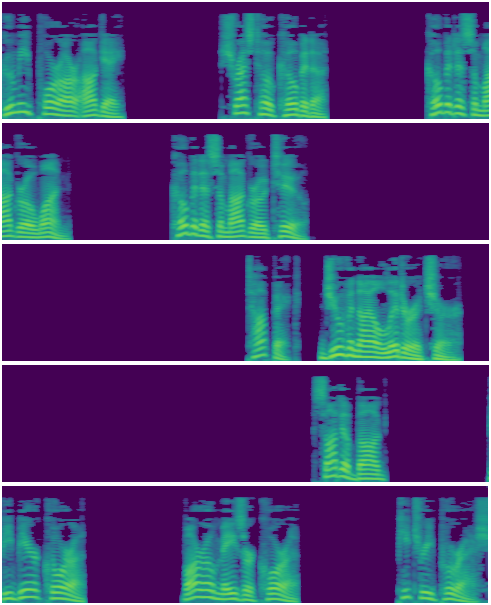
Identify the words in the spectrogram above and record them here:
Gumi Porar Age Shrestho Kobita Kobita Samagro 1 Kobita Samagro 2 Topic: Juvenile literature. Sada Bog Bibir Kora Varo Mazer Kora Petri Puresh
